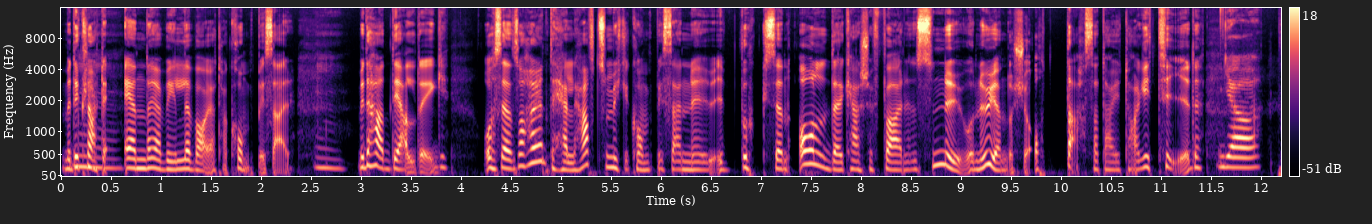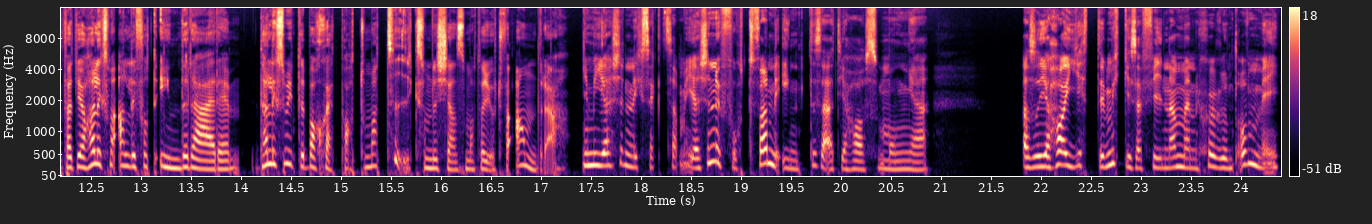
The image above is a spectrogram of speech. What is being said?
Men det är klart det enda jag ville var att ha kompisar. Men det hade jag aldrig. Och sen så har jag inte heller haft så mycket kompisar nu i vuxen ålder kanske förrän nu. Och nu är jag ändå 28 så det har ju tagit tid. Ja, För att jag har liksom aldrig fått in det där, eh, det har liksom inte bara skett på automatik som det känns som att det har gjort för andra. Ja, men jag känner exakt samma. Jag känner fortfarande inte så att jag har så många... Alltså jag har jättemycket så fina människor runt om mig.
